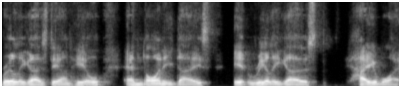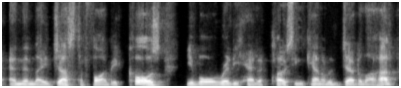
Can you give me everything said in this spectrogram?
really goes downhill, and 90 days it really goes haywire and then they justify because you've already had a close encounter with Jabba the Hutt,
